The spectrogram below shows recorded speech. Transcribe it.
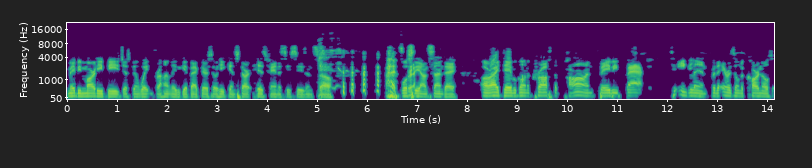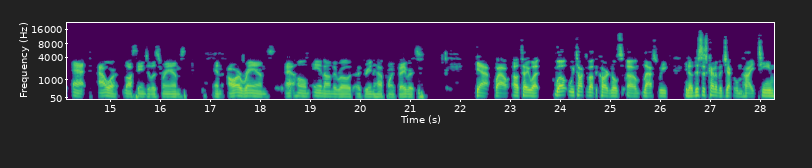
Maybe Marty B just been waiting for Hundley to get back there so he can start his fantasy season. So That's we'll right. see on Sunday. All right, Dave, we're going across the pond, baby, back to England for the Arizona Cardinals at our Los Angeles Rams. And our Rams at home and on the road are three and a half point favorites. Yeah, wow. I'll tell you what. Well, we talked about the Cardinals um, last week. You know, this is kind of a Jekyll and Hyde team.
